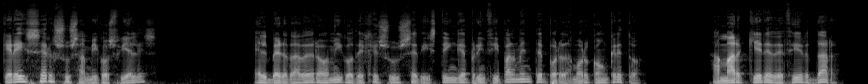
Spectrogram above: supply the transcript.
¿Queréis ser sus amigos fieles? El verdadero amigo de Jesús se distingue principalmente por el amor concreto. Amar quiere decir dar,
